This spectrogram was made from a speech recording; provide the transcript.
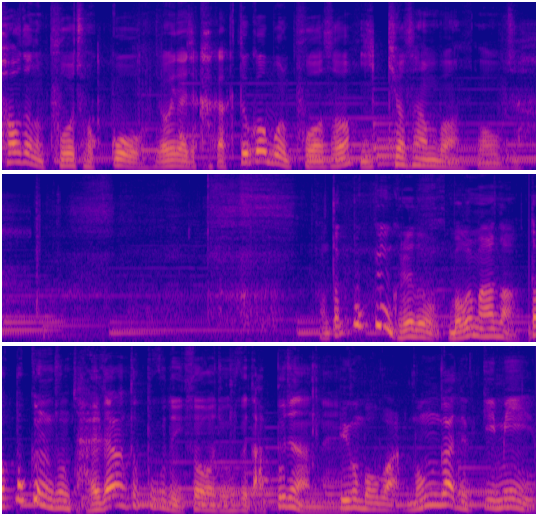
파우더는 부어줬고 여기다 이제 각각 뜨거운 물 부어서 익혀서 한번 먹어보자. 어, 떡볶이는 그래도 먹을만하다. 떡볶이는 좀 달달한 떡볶이도 있어가지고 그렇게 나쁘진 않네. 이거 먹어봐. 뭔가 느낌이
